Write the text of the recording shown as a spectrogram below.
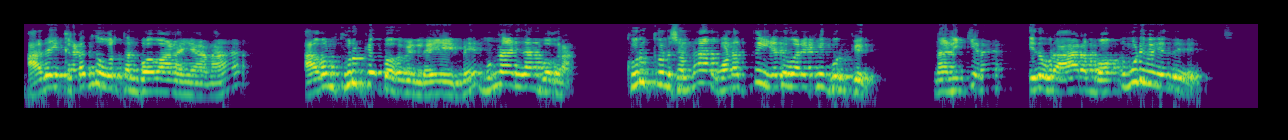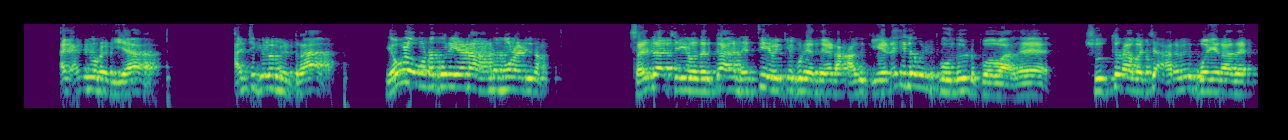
அதை கடந்து ஒருத்தன் போவானையானா அவன் குறுக்க போகவில்லை முன்னாடி தான் போகிறான். குறுக்குன்னு சொன்னா உனக்கு எது வரைக்கும் குறுக்கு? நான் நிக்கிறேன். இது ஒரு ஆரம்பம். முடிவு எது? ஐ- ஐநூறு அடியா? அஞ்சு கிலோமீட்டரா எவ்வளவு உனக்கு ஒரு இடம் அந்த மூணு அடி தான் சரிதா செய்வதற்காக நெத்தியை வைக்கக்கூடிய அந்த இடம். அதுக்கு இடையில போய் பூந்துக்கிட்டு போவாத. சுத்துரா வச்சு அறவே போயிடாத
